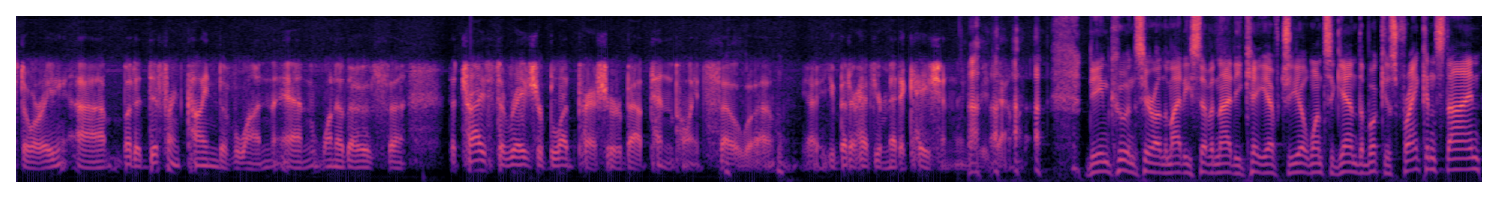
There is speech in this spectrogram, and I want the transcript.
story, uh, but a different kind of one, and one of those uh, that tries to raise your blood pressure about 10 points. So uh, yeah, you better have your medication when you read that one. Dean Koontz here on the Mighty 790 KFGO. Once again, the book is Frankenstein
